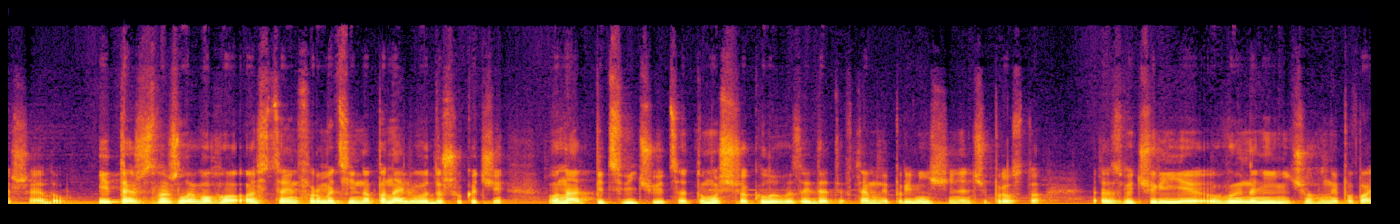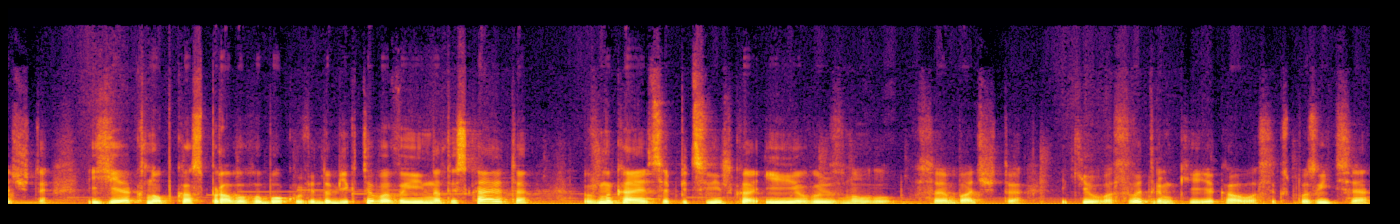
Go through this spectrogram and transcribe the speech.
shadow. І теж з важливого, ось ця інформаційна панель в видошукачі, вона підсвічується, тому що коли ви зайдете в темне приміщення чи просто е, звечоріє, ви на ній нічого не побачите. Є кнопка з правого боку від об'єктива, ви її натискаєте, вмикається підсвітка, і ви знову все бачите, які у вас витримки, яка у вас експозиція.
